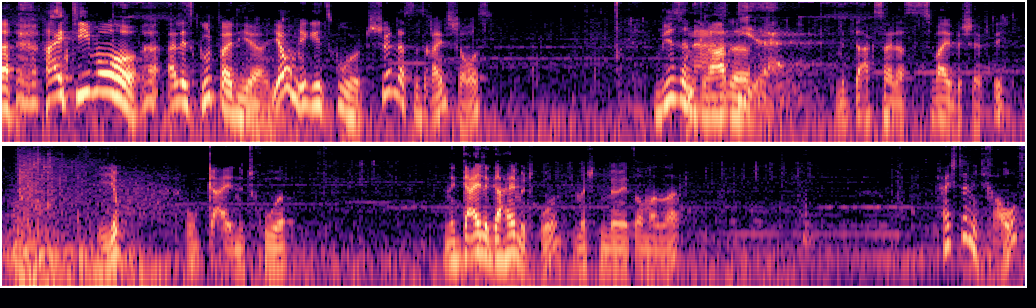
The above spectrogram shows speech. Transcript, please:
Hi Timo, alles gut bei dir? Jo, mir geht's gut. Schön, dass du reinschaust. Wir sind gerade mit Darksiders 2 beschäftigt. Jupp. Oh, geil, eine Truhe. Eine geile geheime Truhe, möchten wir jetzt auch mal sagen. Kann ich da nicht rauf?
